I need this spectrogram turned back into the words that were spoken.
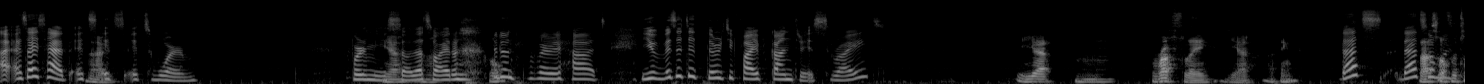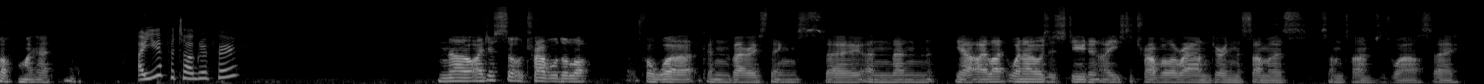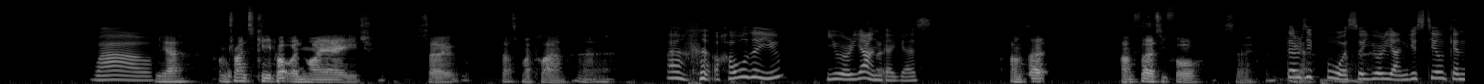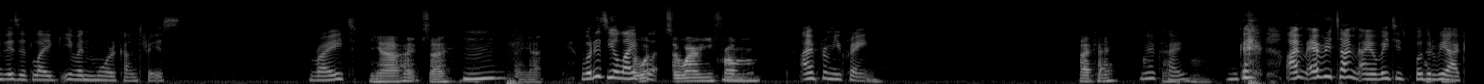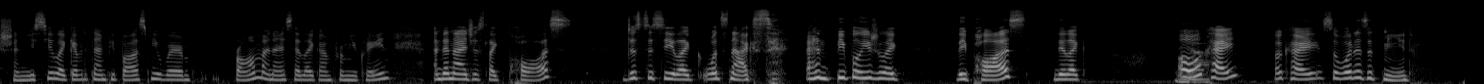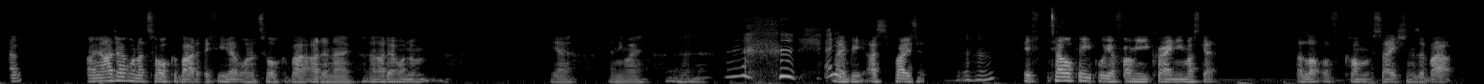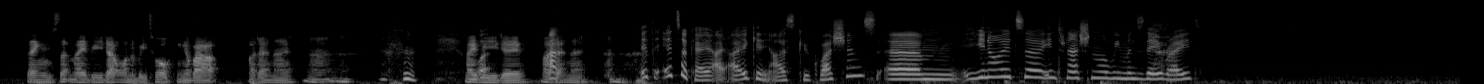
Uh, As I said, it's No. it's it's warm for me, Yeah, so that's uh, why I don't I don't wear a hat. You visited 35 countries, right? Yeah. Mm, roughly, yeah, I think. That's that's, That's off mu- the top of my head. Are you a photographer? No, I just sort of traveled a lot for work and various things. So, and then, yeah, I like when I was a student, I used to travel around during the summers sometimes as well. So, Wow. yeah, I'm trying to keep up with my age. So, that's my plan. Uh, Uh, how old are you? You are young, I guess. I'm thir- I'm 34. So, yeah. 34, so you're young. You still can visit like even more countries. Right? Yeah, I hope so. Hmm. So, yeah. What is your life So, so where are you from? I'm from Ukraine. Okay. Okay. Mm. Okay. I'm every time I waited for the reaction. You see, like every time people ask me where I'm from, and I say like I'm from Ukraine, and then I just like pause, just to see like what's next. And people usually like they pause. They're like, "Oh, Yeah. okay, okay. So what does it mean?" I mean, I don't want to talk about it if you don't want to talk about. I don't know. I don't want to. Yeah. Anyway, uh, anyway, maybe I suppose uh-huh. if you tell people you're from Ukraine, you must get a lot of conversations about things that maybe you don't want to be talking about. I don't know. Uh, maybe Well, you do. I I- don't know. It, it's okay. I, I can ask you questions. Um, you know, it's uh, International Women's Day, right?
